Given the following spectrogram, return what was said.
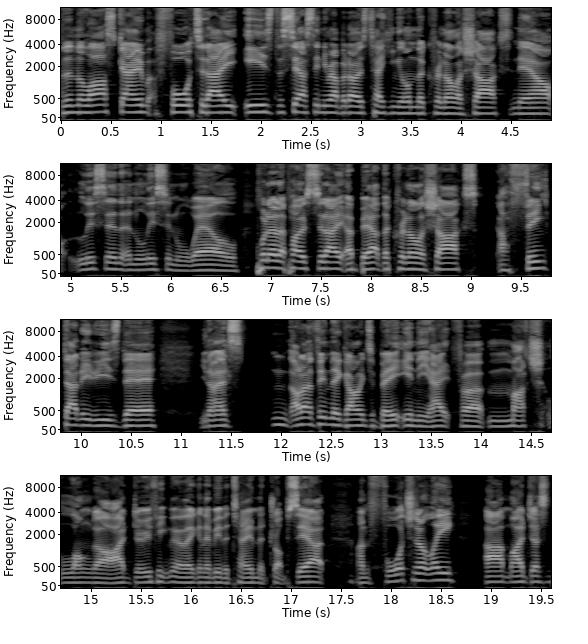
And then the last game for today is the South Sydney Rabbitohs taking on the Cronulla Sharks. Now, listen and listen well. Put out a post today about the Cronulla Sharks. I think that it is there. You know, it's mm, I don't think they're going to be in the eight for much longer. I do think that they're going to be the team that drops out. Unfortunately, um, I just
